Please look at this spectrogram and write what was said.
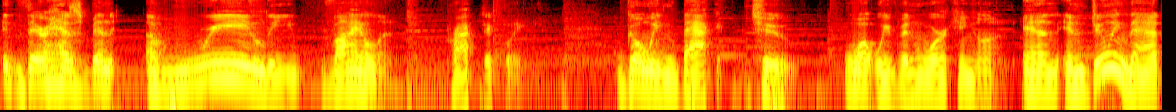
There has been a really violent, practically, going back to what we've been working on. And in doing that,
